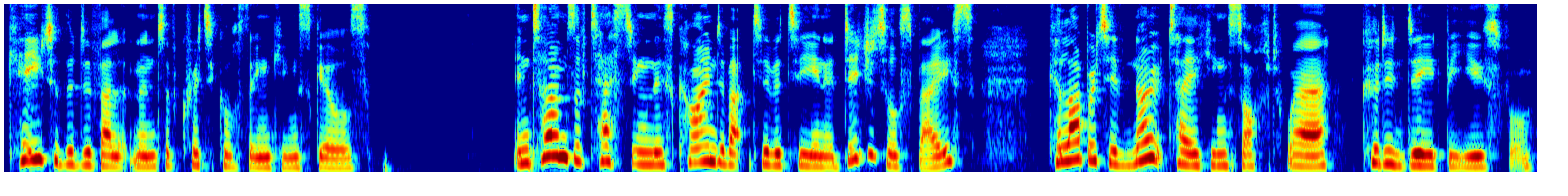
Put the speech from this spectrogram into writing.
key to the development of critical thinking skills. In terms of testing this kind of activity in a digital space, collaborative note-taking software could indeed be useful.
